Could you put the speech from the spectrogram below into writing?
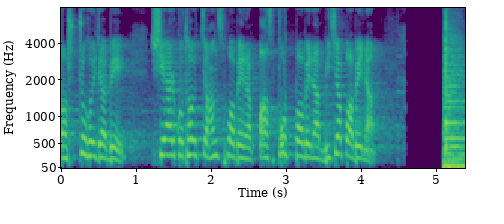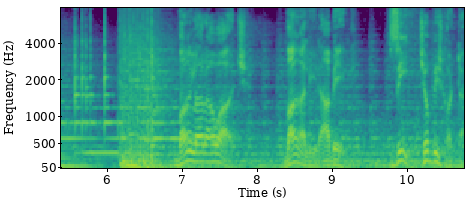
নষ্ট হয়ে যাবে। সে আর কোথাও চান্স পাবে না পাসপোর্ট পাবে না ভিসা পাবে না। বাংলার আওয়াজ, বাঙালির আবেগ। জি, চব্বিশ ঘণ্টা।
